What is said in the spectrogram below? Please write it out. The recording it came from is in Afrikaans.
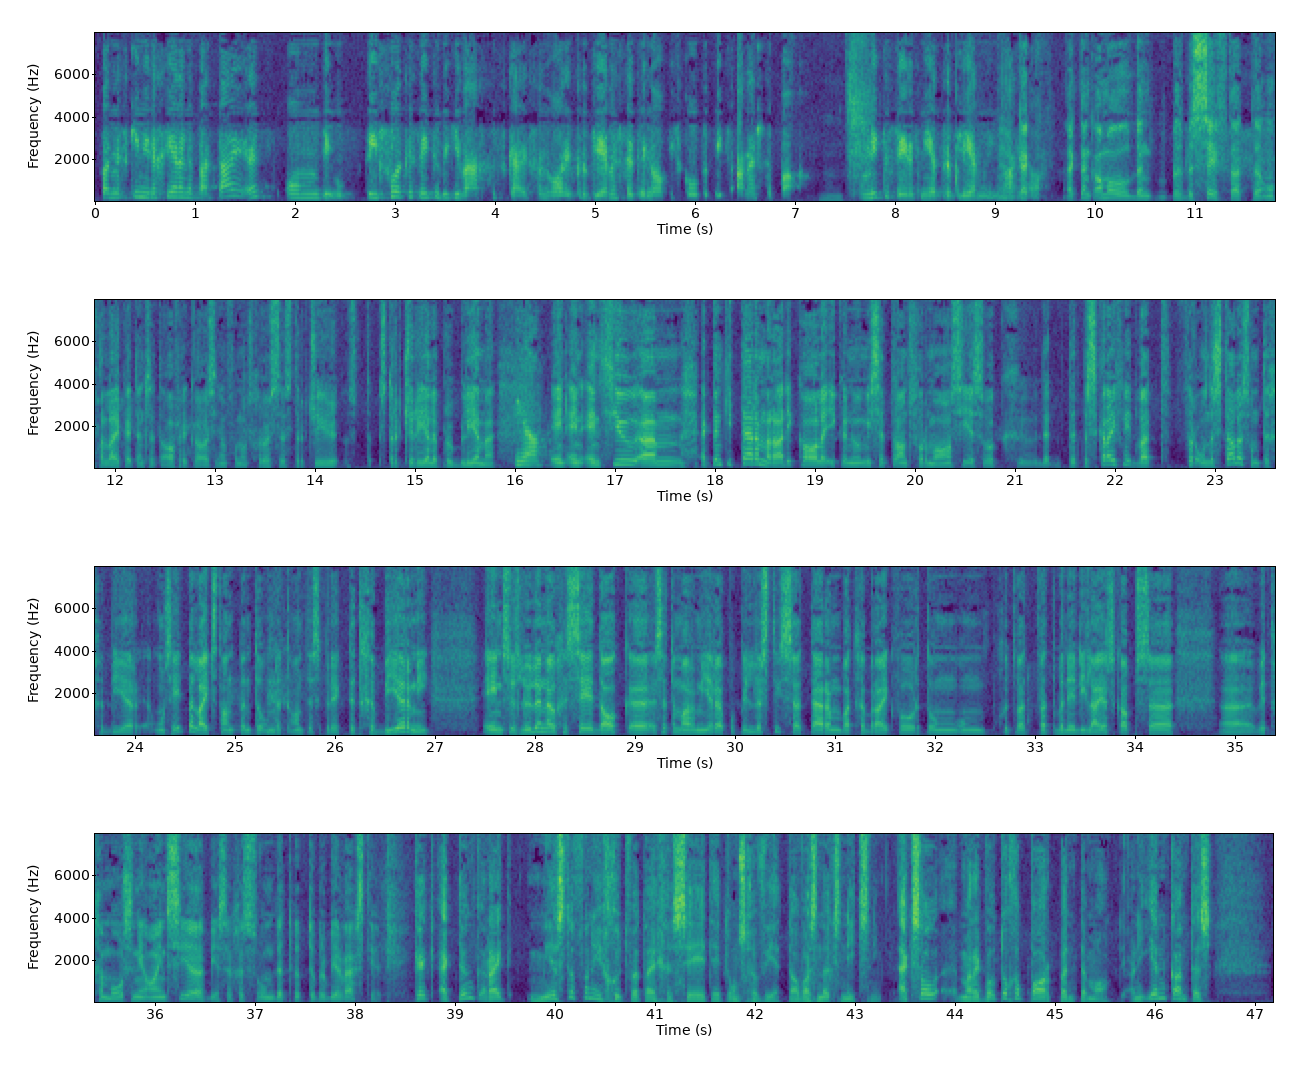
van miskien die regerende party is om die die fokus net 'n bietjie weg te skuif van waar die probleme sit en na die skuld op iets anders te pak. Hmm. Om nie te sê dit is nie 'n probleem nie, ja, maar kijk, ja. Ek dink almal dink besef dat uh, ongelykheid in Suid-Afrika is een van ons grootste strukture, strukturele probleme. Ja. En en en Theo, ehm um, ek dink die term radikale ekonomiese transformasie is ook dit dit beskryf net wat veronderstel is om te gebeur. Ons het beleidsstandpunte om dit aan te spreek. Dit gebeur nie. En soos Lule nou gesê, dalk uh, is dit 'n maar meer 'n populistiese term wat gebruik word om om goed wat wat binne die leierskap se uh weet gemors in die ANC besig is om dit te probeer wegsteek. Kyk, ek dink ryk meeste van die goed wat hy gesê het, het ons geweet. Daar was niks niets nie. Ek sal maar ek wil tog 'n paar punte maak. Aan die een kant is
